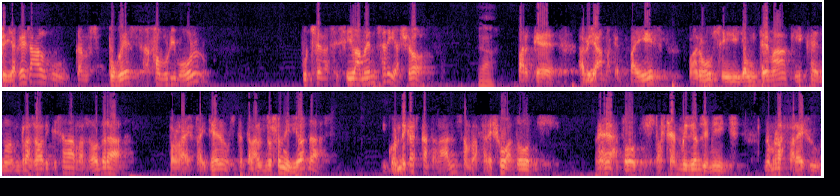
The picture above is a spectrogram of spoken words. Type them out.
si hi hagués algú que ens pogués afavorir molt, potser decisivament seria això. Ja. Perquè, aviam, aquest país, bueno, si hi ha un tema aquí que no em resol i que s'ha de resoldre, però reitero, els catalans no són idiotes. I quan dic els catalans em refereixo a tots, eh? a tots, els 7 milions i mig. No em refereixo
